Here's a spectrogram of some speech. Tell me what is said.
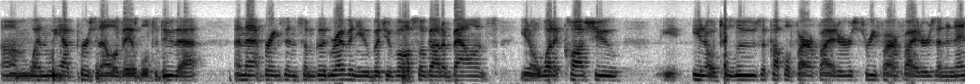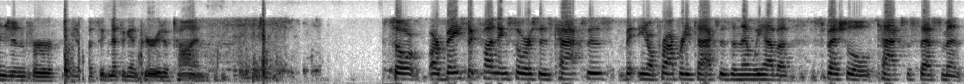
um, when we have personnel available to do that and that brings in some good revenue. But you've also got to balance, you know, what it costs you, you know, to lose a couple firefighters, three firefighters, and an engine for you know a significant period of time. So our basic funding source is taxes, you know, property taxes, and then we have a special tax assessment,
